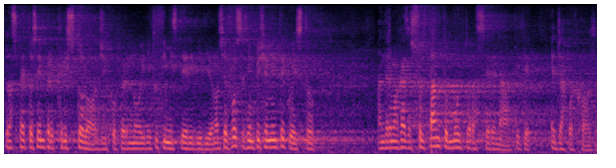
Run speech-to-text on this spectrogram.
l'aspetto sempre cristologico per noi di tutti i misteri di Dio. No? Se fosse semplicemente questo, andremo a casa soltanto molto rasserenati, che è già qualcosa.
